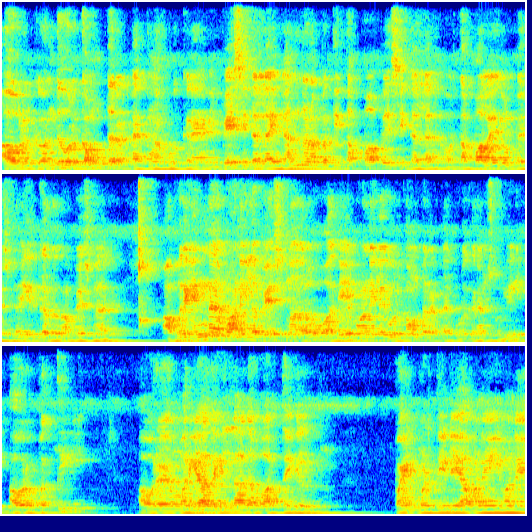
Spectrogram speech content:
அவருக்கு வந்து ஒரு கவுண்டர் அட்டாக் நான் கொடுக்குறேன். நீ பேசிட்டல்ல எங்கள் அண்ணனை பற்றி தப்பாக பேசிட்டல்ல. அவர் தப்பாலாம் எதுவும் பேசல இருக்கிறது தான் பேசினார். அவர் என்ன பாணியில் பேசினாரோ அதே பாணியில் ஒரு கவுண்டர் அட்டாக் கொடுக்குறேன்னு சொல்லி அவரை பற்றி அவரை மரியாதை இல்லாத வார்த்தைகள் பயன்படுத்திட்டு அவனை இவனே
